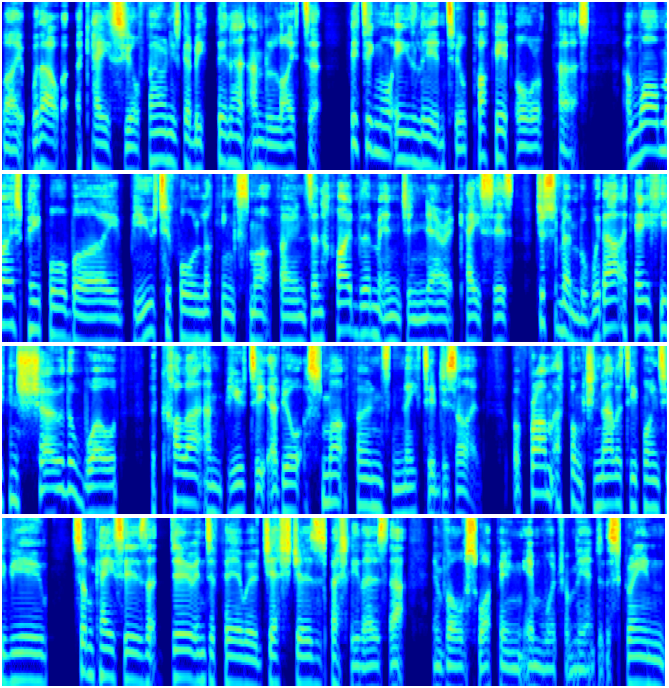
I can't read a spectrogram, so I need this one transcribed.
Like without a case, your phone is going to be thinner and lighter, fitting more easily into your pocket or a purse. And while most people buy beautiful looking smartphones and hide them in generic cases, just remember without a case, you can show the world the color and beauty of your smartphone's native design. But from a functionality point of view, some cases that do interfere with gestures, especially those that involve swiping inward from the edge of the screen,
